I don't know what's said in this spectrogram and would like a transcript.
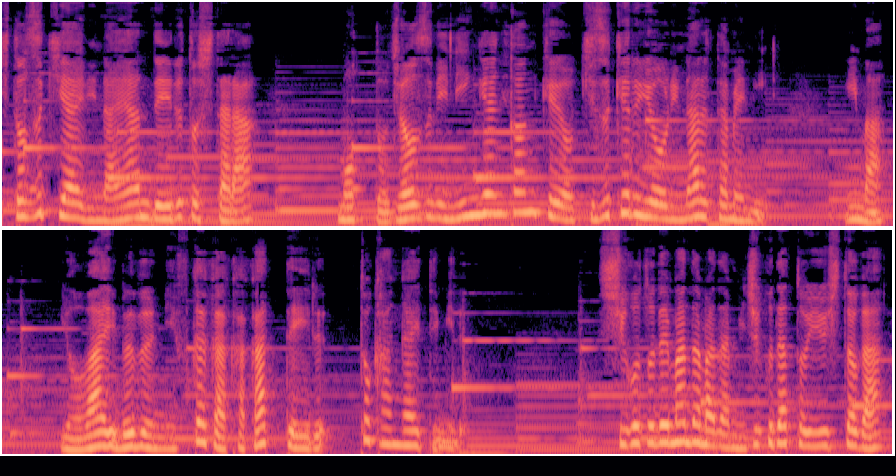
人付き合いに悩んでいるとしたら、もっと上手に人間関係を築けるようになるために、今、弱い部分に負荷がかかっていると考えてみる。仕事でまだまだ未熟だという人が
